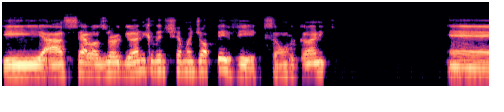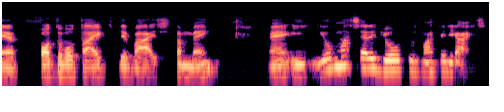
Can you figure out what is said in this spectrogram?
E as células orgânicas a gente chama de OPV, que são Organic é, Photovoltaic Device também, né, e, e, uma série de outros materiais.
